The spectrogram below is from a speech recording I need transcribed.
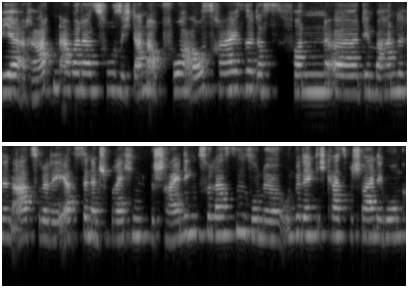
Wir raten aber dazu, sich dann auch vor Ausreise das von äh, dem behandelnden Arzt oder der Ärztin entsprechend bescheinigen zu lassen, so eine Unbedenklichkeitsbescheinigung,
